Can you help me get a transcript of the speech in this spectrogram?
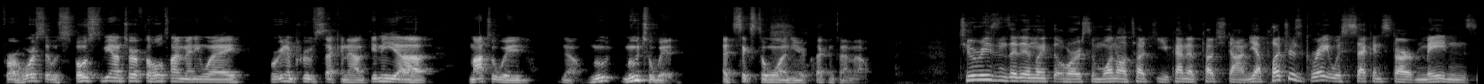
for a horse that was supposed to be on turf the whole time anyway. We're going to improve second out. Give me uh, Matawid, no, Mutawid at six to one here, second time out. Two reasons I didn't like the horse, and one I'll touch. You kind of touched on. Yeah, Pletcher's great with second start maidens,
